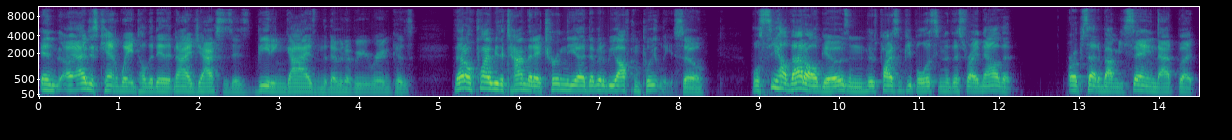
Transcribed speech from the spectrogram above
and I just can't wait until the day that Nia Jax is beating guys in the WWE ring because that'll probably be the time that I turn the uh, WWE off completely. So we'll see how that all goes. And there's probably some people listening to this right now that are upset about me saying that, but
